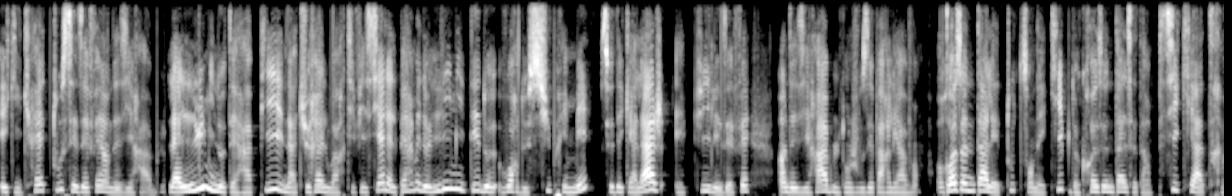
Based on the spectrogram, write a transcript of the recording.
et qui crée tous ces effets indésirables. La luminothérapie, naturelle ou artificielle, elle permet de limiter, voire de supprimer ce décalage et puis les effets indésirables dont je vous ai parlé avant. Rosenthal et toute son équipe, donc Rosenthal c'est un psychiatre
